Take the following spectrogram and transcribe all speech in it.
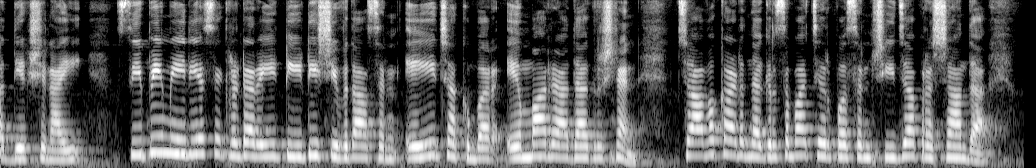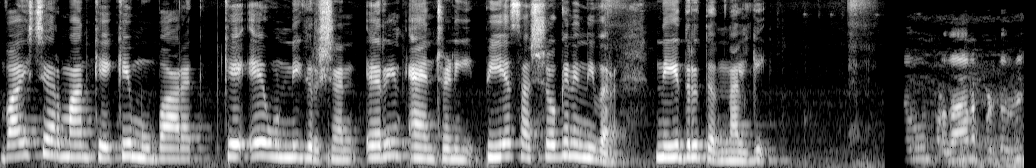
അധ്യക്ഷനായി. C P M area secretary T T Sivadasan A H Akbar M R Radhakrishnan Chavakkad നഗരസഭാ chairperson Sheeja Prasanth vice chairman K K Mubarak K A Unnikrishnan Erin Antony P S Asokan എന്നിവർ നേതൃത്വം നൽകി. പ്രധാനപ്പെട്ട ഒരു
